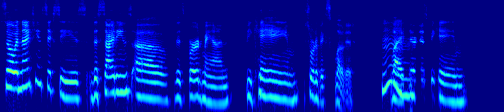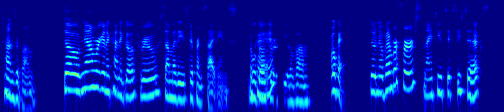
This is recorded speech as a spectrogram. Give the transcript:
So in 1960s, the sightings of this Birdman became sort of exploded Mm. Like hmm. there just became tons of them. So now we're going to kind of go through some of these different sightings. We'll okay. go through a few of them. Okay. So November 1st, 1966,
